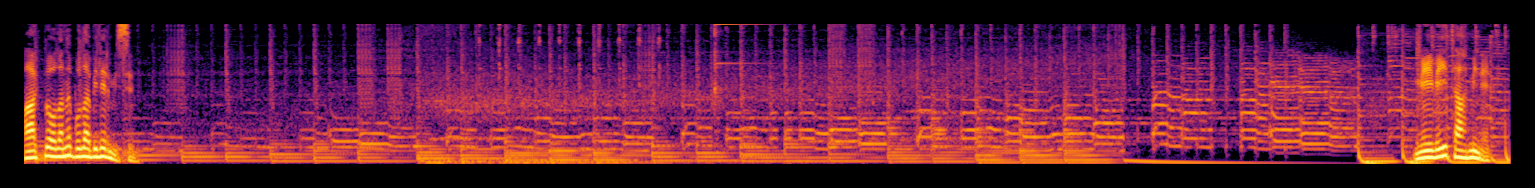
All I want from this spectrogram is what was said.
Farklı olanı bulabilir misin? Meyveyi tahmin et.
